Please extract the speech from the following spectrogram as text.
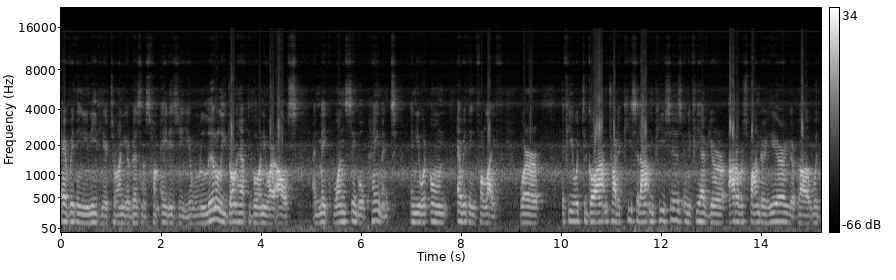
everything you need here to run your business from A to Z. You literally don't have to go anywhere else and make one single payment, and you would own everything for life. Where if you were to go out and try to piece it out in pieces, and if you have your autoresponder here your, uh, with,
